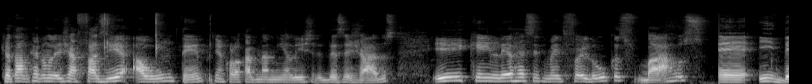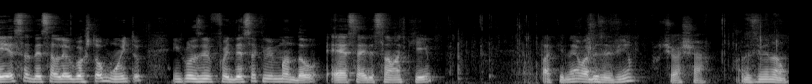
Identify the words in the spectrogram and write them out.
que eu tava querendo ler já fazia algum tempo, tinha colocado na minha lista de desejados, e quem leu recentemente foi Lucas Barros, é, e Dessa, Dessa leu gostou muito, inclusive foi Dessa que me mandou essa edição aqui. Tá aqui, né, o adesivinho, deixa eu achar, adesivinho não,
